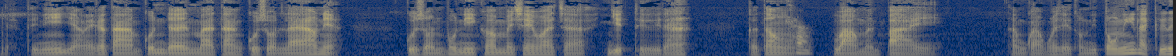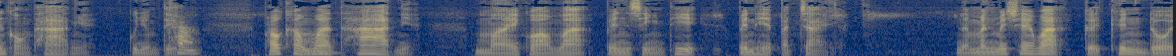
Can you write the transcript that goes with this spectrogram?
เนี่ยทีนี้อย่างไรก็ตามคุณเดินมาทางกุศลแล้วเนี่ย กุศลพวกนี้ก็ไม่ใช่ว่าจะยึดถือนะ ก็ต้องค่ะวางมันไปทำความเข้าใจตรงนี้ ตรงนี้แหละคือเรื่องของธาตุไงคุณโยมติวค่ะเพราะคำว่าธาตุเนี่ย หมายความว่าเป็นสิ่งที่เป็นเหตุปัจจัยนะมันไม่ใช่ว่าเกิดขึ้นโดย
